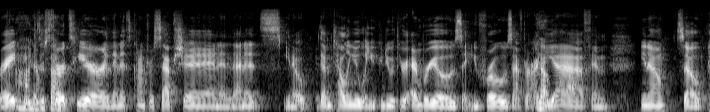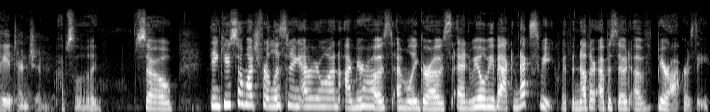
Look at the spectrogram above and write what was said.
Right? Because 100%. it starts here and then it's contraception and then it's, you know, them telling you what you can do with your embryos that you froze after IVF and, you know, so pay attention. Absolutely. So, thank you so much for listening, everyone. I'm your host, Emily Gross, and we will be back next week with another episode of Bureaucracy.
